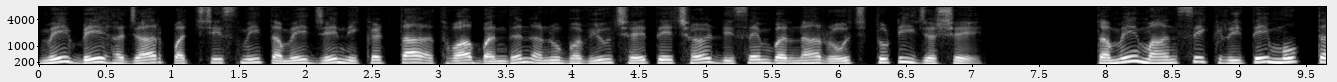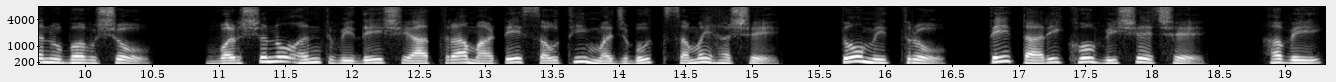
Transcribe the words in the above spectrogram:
મે બે હજાર પચ્ચીસમી તમે જે નિકટતા અથવા બંધન અનુભવ્યું છે તે છ ડિસેમ્બરના રોજ તૂટી જશે. તમે માનસિક રીતે મુક્ત અનુભવશો. વર્ષનો અંત વિદેશ યાત્રા માટે સૌથી મજબૂત સમય હશે. તો મિત્રો તે તારીખો વિશે છે. હવે,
